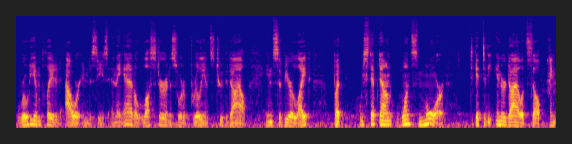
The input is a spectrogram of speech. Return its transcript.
rhodium plated hour indices and they add a luster and a sort of brilliance to the dial in severe light but we step down once more to get to the inner dial itself, and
